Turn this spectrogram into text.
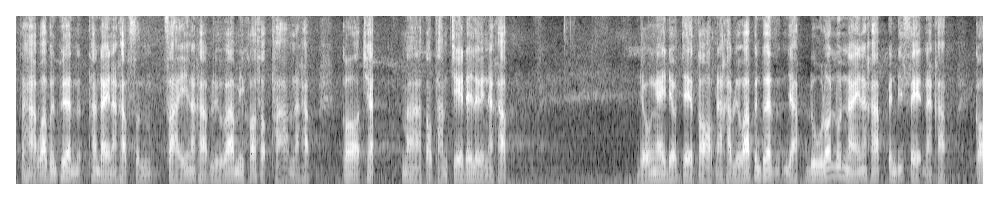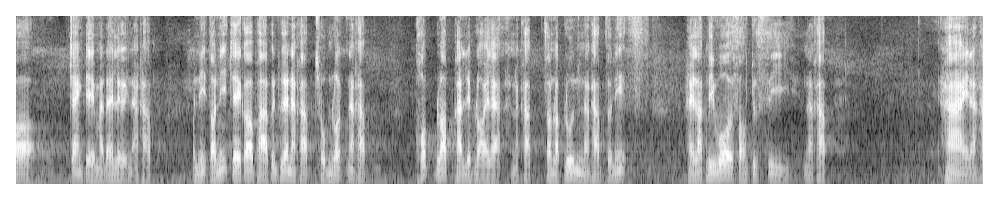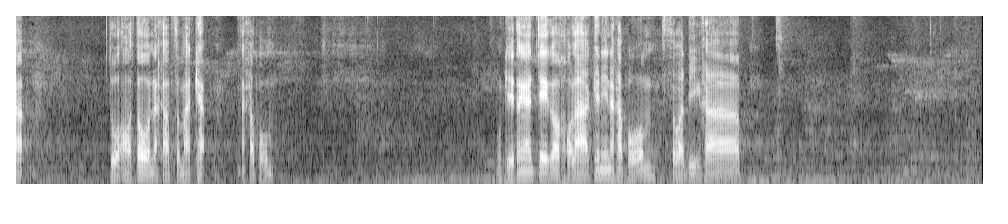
ถ้าหากว่าเพื่อนๆท่านใดนะครับ สนใจนะครับ หรือว่ามีข้อสอบถามนะครับ ก็แชทมาสอบถามเจได้เลยนะครับ เดี๋ยวไงเดี๋ยวเจตอบนะครับ หรือว่าเพื่อนๆอยากดูรถรุ่นไหนนะครับ เป็นพิเศษนะครับ ก็แจ้งเจมาได้เลยนะครับ วันนี้ตอนนี้เจก็พาเพื่อนๆนะครับ ชมรถนะครับ ครบรอบคันเรียบร้อยแล้วนะครับสำหรับรุ่นนะครับ ตัวนี้ไฮรักรีโว2.4 นะครับไฮนะครับ ตัวออโต้นะครับสมาร์ทแคปนะครับผม โอเคถ้างั้นเจก็ขอลาแค่นี้นะครับผม สวัสดีครับ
